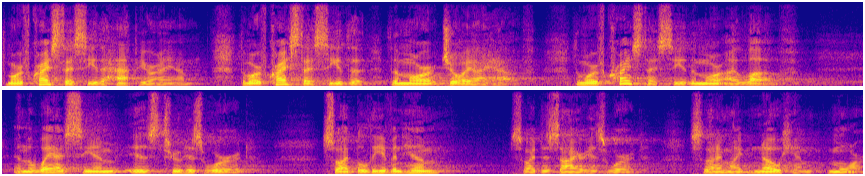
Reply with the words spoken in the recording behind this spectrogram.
The more of Christ I see, the happier I am. The more of Christ I see, the, the more joy I have. The more of Christ I see, the more I love. And the way I see him is through his word. So I believe in him, so I desire his word, so that I might know him more.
